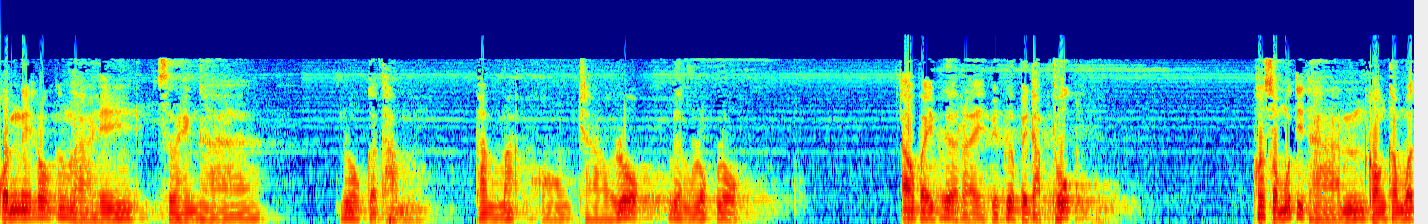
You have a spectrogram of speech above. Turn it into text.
คนในโลกทั้งหลาย แสวงหาโลกกระทำธรรมะของชาวโลก เรื่องโลกโลก เอาไปเพื่ออะไรไปเพื่อไปดับทุกข์เพราะสมมุติฐานของคำว่า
